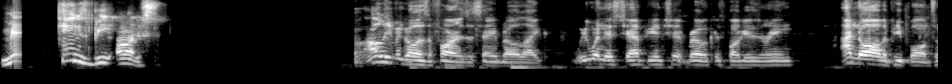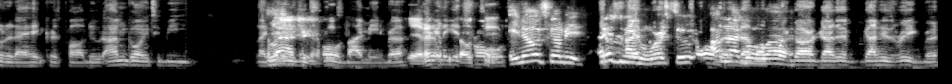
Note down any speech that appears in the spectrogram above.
man, teams be honest. I'll even go as far as to say, bro, like we win this championship, bro. and Chris Paul gets his ring. I know all the people on Twitter that hate Chris Paul, dude. I'm going to be like they're gonna get trolled by me, bro. Yeah, they're they're gonna get so ticked. trolled. You know it's gonna be. It's gonna be even worse too. I'm not gonna my lie. point guard got it, got his ring, bro.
